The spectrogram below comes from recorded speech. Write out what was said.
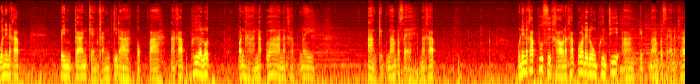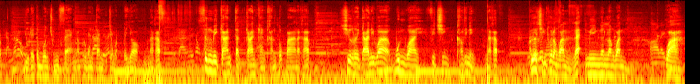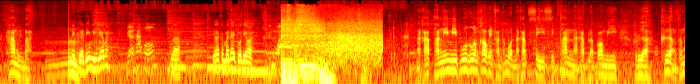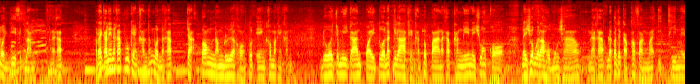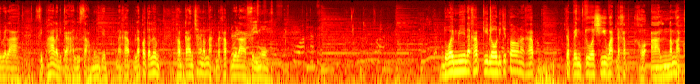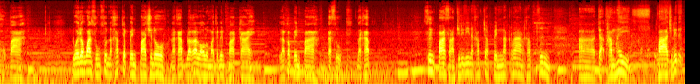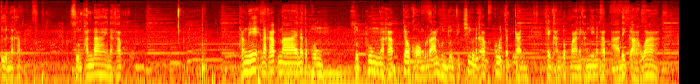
วันนี้นะครับ เป็นการแข่งขันกีฬาตกปลานะครับ เพื่อลดปัญหานักล่านะครับในอ่างเก็บน้ำประแสนะครับ วันนี้นะครับผู้สื่อข่าวนะครับ ก็ได้ลงพื้นที่อ่างเก็บน้ำประแสนะครับ อยู่ในตำบลชุมแสงอำเภอวังจันทร์จังหวัดระยองนะครับ ซึ่งมีการจัดการแข่งขันตกปลานะครับ ชื่อรายการนี้ว่าวุ่นวายฟิชชิ่งครั้งที่หนึ่งนะครับเพื่อชิงถ้วยรางวัล และมีเงินรางวัลกว่า 50,000 บาท ในเขื่อนนี้มีเยอะไหม เยอะครับผมเหรอเยอะทำไมได้ตัวเดียวอะถึงหวานนะครับทั้งนี้มีผู้ร่วมเข้าแข่งขันทั้งหมดนะครับ 40 ท่านนะครับ แล้วก็มีเรือเครื่องทั้งหมด 20ลำนะครับ รายการนี้นะครับผู้แข่งขันทั้งหมดนะครับจะต้องนำเรือของตนเองเข้ามาแข่งขัน โดยจะมีการปล่อยตัวนักกีฬาแข่งขันตกปลานะครับ ครั้งนี้ในช่วงคอในช่วงเวลา6โมงเช้านะครับ แล้วก็จะกลับเข้าฝั่งมาอีกทีในเวลา 15นาฬิกาหรือ3โมงเย็นนะครับ แล้วก็จะเริ่มทำการชั่งน้ำหนักนะครับ เวลา4โมงโดยมีนะครับกิโลดิจิตอลนะครับ จะเป็นตัวชี้วัดนะครับขออ่านน้ำหนักของปลาโดยรางวัลสูงสุดนะครับ จะเป็นปลาชโดนะครับ แล้วก็รองลงมาจะเป็นปลากาย แล้วก็เป็นปลากระสูบนะครับ ซึ่งปลาสามชนิดนี้นะครับจะเป็นนักล่านะครับ ซึ่งจะทำให้ปลาชนิดอื่นๆนะครับสูญพันธุ์ได้นะครับ ทั้งนี้นะครับนายนัทพงศ์สุดพุ่มนะครับ เจ้าของร้านหุ่นยนต์ฟิชชิ่งนะครับผู้จัดการแข่งขันตกปลาในครั้งนี้นะครับอาได้กล่าวว่า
